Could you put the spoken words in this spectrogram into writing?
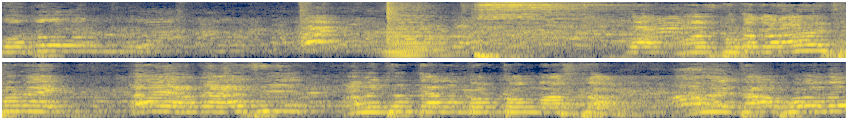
কথা আমি আছি আমি তো চালাম বর্তমান মাস্টার আমি যা পড়াবো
